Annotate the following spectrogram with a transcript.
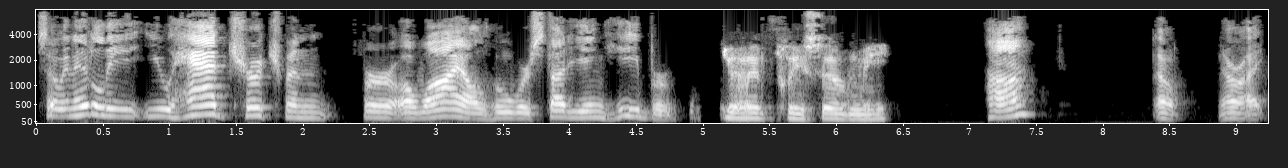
So in Italy, you had churchmen for a while who were studying Hebrew. God, please help me. Huh? Oh, all right.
